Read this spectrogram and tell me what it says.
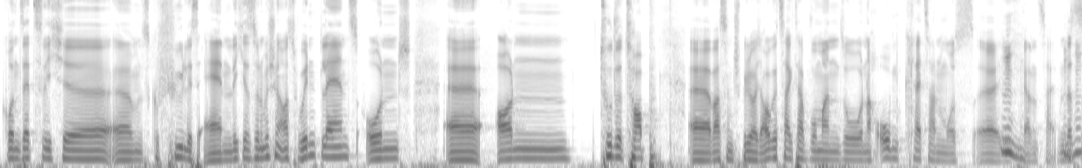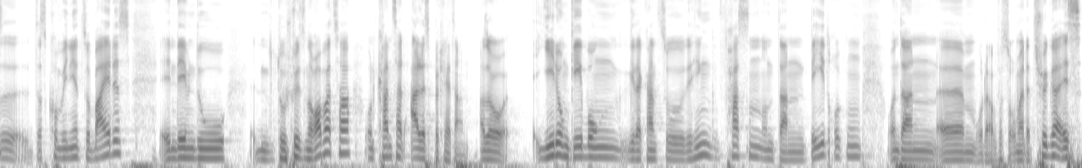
grundsätzliche, ähm, das Gefühl ist ähnlich. Es ist so eine Mischung aus Windlands und äh, On To the Top, äh, was ein Spiel, was ich auch gezeigt habe, wo man so nach oben klettern muss äh, die Mhm. ganze Zeit. Und das, äh, das kombiniert so beides, indem du, du spielst einen Roboter und kannst halt alles beklettern. Also jede Umgebung, da kannst du hinfassen und dann B drücken und dann, ähm, oder was auch immer der Trigger ist,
